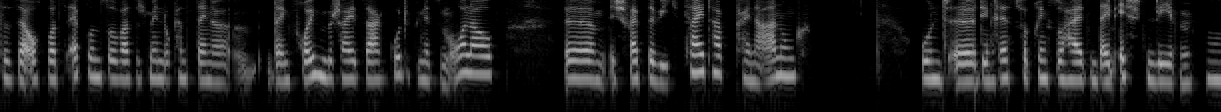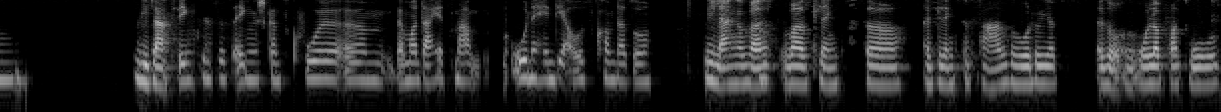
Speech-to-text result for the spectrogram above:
Das ist ja auch WhatsApp und sowas. Ich meine, du kannst deine, deinen Freunden Bescheid sagen, gut, ich bin jetzt im Urlaub. Ähm, ich schreibe da, wie ich Zeit habe, keine Ahnung. Und äh, den Rest verbringst du halt in deinem echten Leben. Wie lange? Deswegen finde ich das eigentlich ganz cool, ähm, wenn man da jetzt mal ohne Handy auskommt. Also Wie lange war, war das längste, also die längste Phase, wo du jetzt, also im Urlaub warst, wo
